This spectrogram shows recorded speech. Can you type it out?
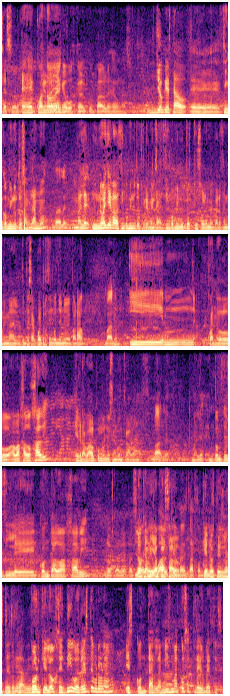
Qué suerte. Eh, cuando que no haya que buscar culpables es una suerte. Yo que he estado eh, cinco minutos hablando, ¿Vale? ¿vale? No he llegado a cinco minutos porque he pensado, cinco minutos tú solo me parece muy mal. Entonces a 4.59 he parado. ¿Vale? Y mm, cuando ha bajado Javi, he grabado cómo nos encontrábamos. Vale. ¿Vale? Entonces le he contado a Javi Lo que había pasado. lo que había pasado. Que me estás que los. Porque el objetivo de este programa es contar la misma cosa tres veces.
